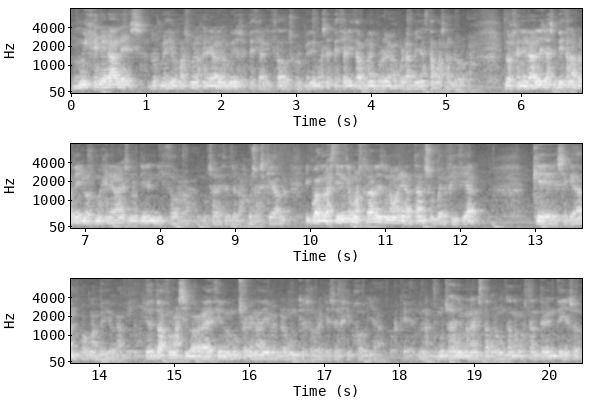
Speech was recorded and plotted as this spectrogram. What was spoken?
muy generales, los medios más o menos generales, los medios especializados. Con los medios más especializados no hay problema, porque la peña está más al loro. Los generales ya se empiezan a perder y los muy generales no tienen ni zorra muchas veces de las cosas que hablan. Y cuando las tienen que mostrar es de una manera tan superficial que se quedan un poco a medio camino. Yo de todas formas sigo agradeciendo mucho que nadie me pregunte sobre qué es el hip hop ya, porque durante muchos años me han estado preguntando constantemente y eso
